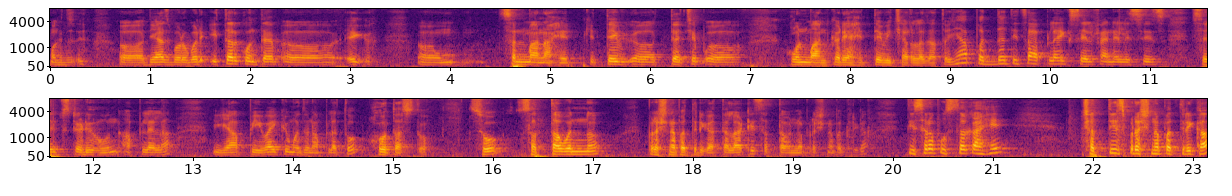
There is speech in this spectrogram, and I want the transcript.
मग ज- याचबरोबर इतर कोणत्या एक सन्मान आहेत की ते त्याचे कोण मानकरी आहेत ते विचारलं जातं. ह्या पद्धतीचा आपला एक सेल्फ ॲनालिसिस सेल्फ स्टडी होऊन आपल्याला या पी वाय क्यूमधून आपला तो होत असतो. सो सत्तावन्न प्रश्नपत्रिका तलाठी सत्तावन्न प्रश्नपत्रिका. तिसरं पुस्तक आहे छत्तीस प्रश्नपत्रिका.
